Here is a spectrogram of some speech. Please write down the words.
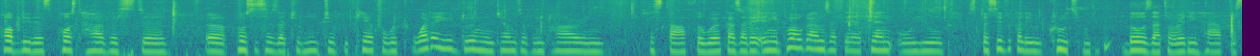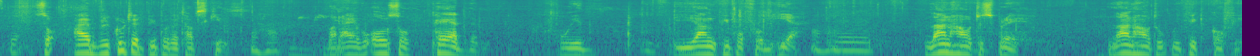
probably there's post-harvest uh, uh, processes that you need to be careful with. What are you doing in terms of empowering the staff, the workers? Are there any programs that they attend, or you specifically recruit with those that already have the skills? So I've recruited people that have skills, Uh-huh. but I have also paired them with young people from here. Learn how to spray, learn how to we pick coffee,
